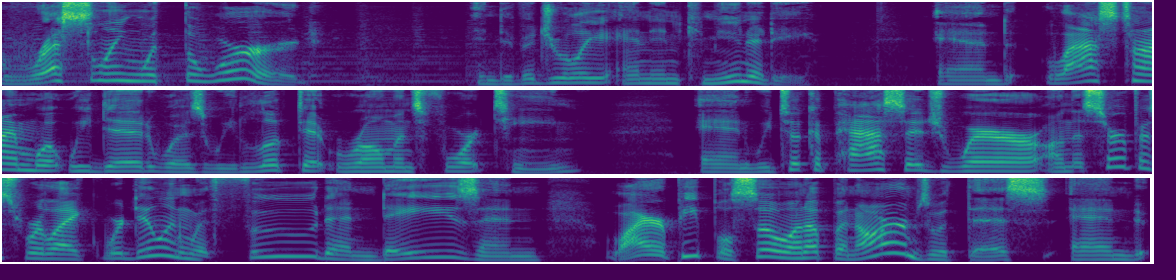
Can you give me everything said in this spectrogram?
wrestling with the Word, individually and in community. And last time, what we did was we looked at Romans 14 and we took a passage where on the surface we're like, we're dealing with food and days, and why are people so up in arms with this? And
